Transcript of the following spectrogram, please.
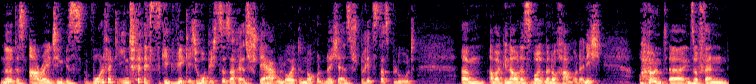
ne, das R-Rating ist wohlverdient. Es geht wirklich ruppig zur Sache. Es sterben Leute noch und nöcher, es spritzt das Blut. Ähm, aber genau das wollten wir doch haben, oder nicht? Und äh, insofern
